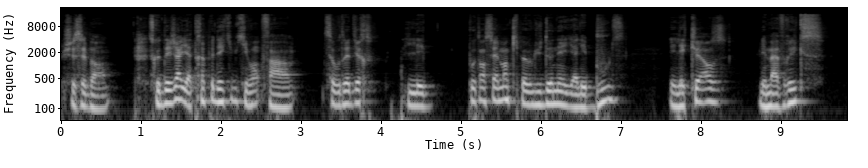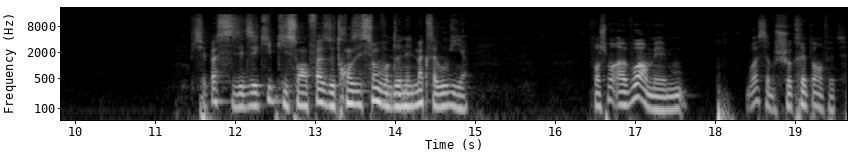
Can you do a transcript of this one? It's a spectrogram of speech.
Je sais pas. hein. Parce que déjà, il y a très peu d'équipes qui vont, enfin, ça voudrait dire les, potentiellement qui peuvent lui donner, il y a les Bulls, les Lakers, les Mavericks. Je sais pas si des équipes qui sont en phase de transition vont donner le max à Boogie. hein. Franchement, à voir, mais moi, ça me choquerait pas en fait.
